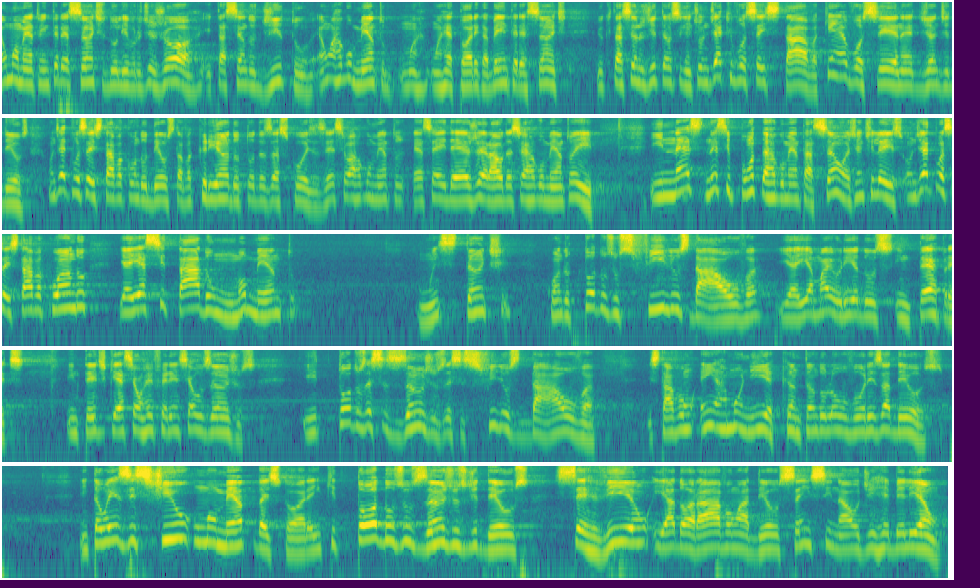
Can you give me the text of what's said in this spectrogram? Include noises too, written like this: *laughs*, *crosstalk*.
É um momento interessante do livro de Jó e está sendo dito, é um argumento, uma, uma, retórica bem interessante, e o que está sendo dito é o seguinte: onde é que você estava? Quem é você né, diante de Deus? Onde é que você estava quando Deus estava criando todas as coisas? Esse é o argumento, essa é a ideia geral desse argumento aí. E nesse, nesse ponto da argumentação, a gente lê isso. Onde é que você estava quando, e aí é citado um momento, um instante, quando todos os filhos da alva, e aí a maioria dos intérpretes entende que essa é uma referência aos anjos. E todos esses anjos, esses filhos da alva, estavam em harmonia, cantando louvores a Deus. Então existiu um momento da história em que todos os anjos de Deus serviam e adoravam a Deus sem sinal de rebelião.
